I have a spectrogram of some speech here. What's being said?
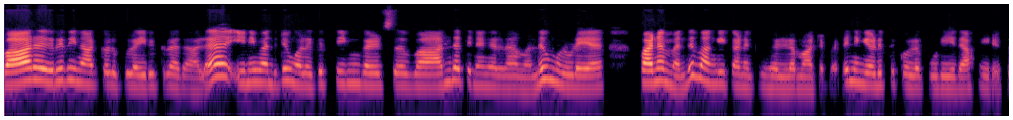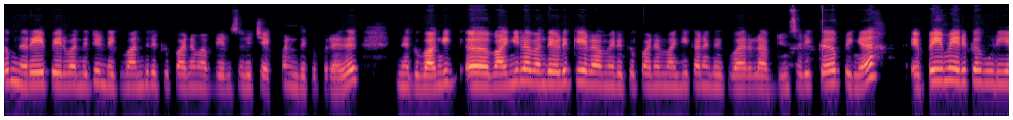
வார இறுதி நாட்களுக்குள்ள இருக்கிறதால, இனி வந்துட்டு உங்களுக்கு திங்கள், செவ்வாய் அந்த தினங்கள்லாம் வந்து உங்களுடைய பணம் வந்து வங்கி கணக்குகள்ல மாற்றப்பட்டு நீங்க எடுத்துக்கொள்ளக்கூடியதாக இருக்கும். நிறைய பேர் வந்துட்டு இன்னைக்கு வந்திருக்கு பணம் அப்படின்னு சொல்லி செக் பண்ணதுக்கு பிறகு, எனக்கு வங்கி வங்கியில் வங்கியில வந்து எடுக்க இல்லாமல் இருக்கு பணம், வங்கி கணக்குக்கு வரல அப்படின்னு சொல்லி கேட்பீங்க. எப்பயுமே இருக்கக்கூடிய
